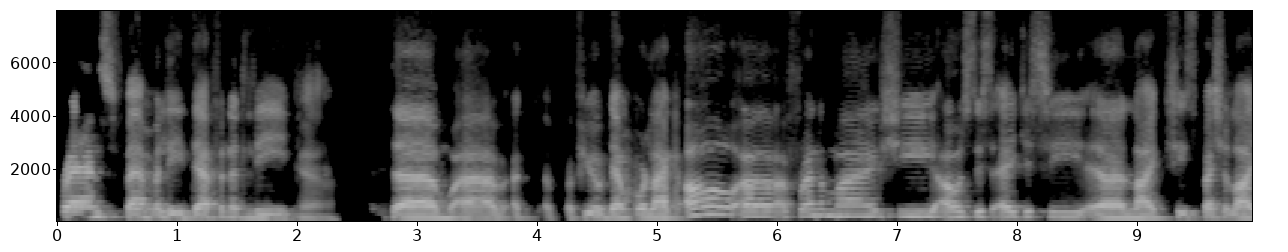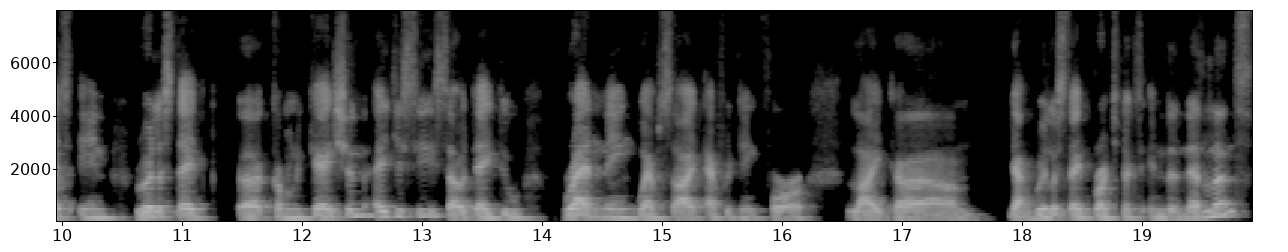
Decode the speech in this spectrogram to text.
friends family definitely. Yeah. Um, uh, a, a, few of them were like, "Oh, uh, a friend of mine, she owns this agency. Uh, like she specializes in real estate uh, communication agency, so they do branding, website, everything for like um, yeah, real estate projects in the Netherlands."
